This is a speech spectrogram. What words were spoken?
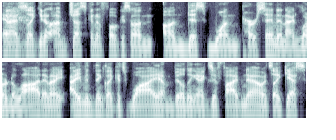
And I was like, you know, I'm just gonna focus on on this one person, and I learned a lot. And I I even think like it's why I'm building Exit Five now. It's like yes,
